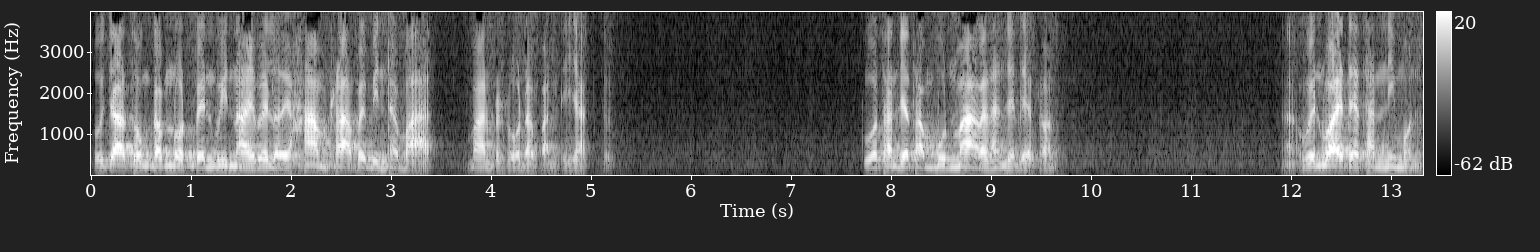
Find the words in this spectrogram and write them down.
พระเจ้าทรงกำหนดเป็นวินัยไว้เลย ห้ามพระไปบิณฑบาตบ้านประโสดาบันที่ยากจน ลัวท่านจะทำบุญมากแล้วท่านจะเดือดร้อนเว้นไว้แต่ท่านนิมนต์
